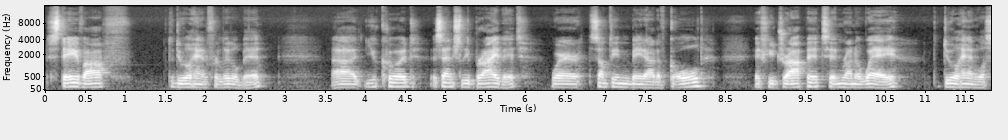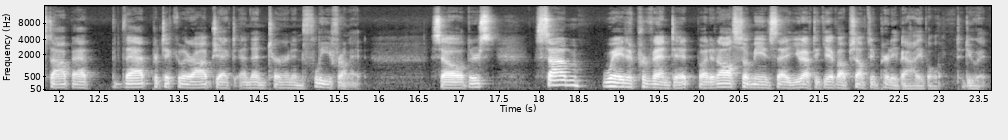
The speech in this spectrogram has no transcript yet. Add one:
stave off the Dullahan for a little bit. Uh, you could essentially bribe it, where something made out of gold, if you drop it and run away, the Dullahan will stop at that particular object and then turn and flee from it. So there's some way to prevent it, but it also means that you have to give up something pretty valuable to do it.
